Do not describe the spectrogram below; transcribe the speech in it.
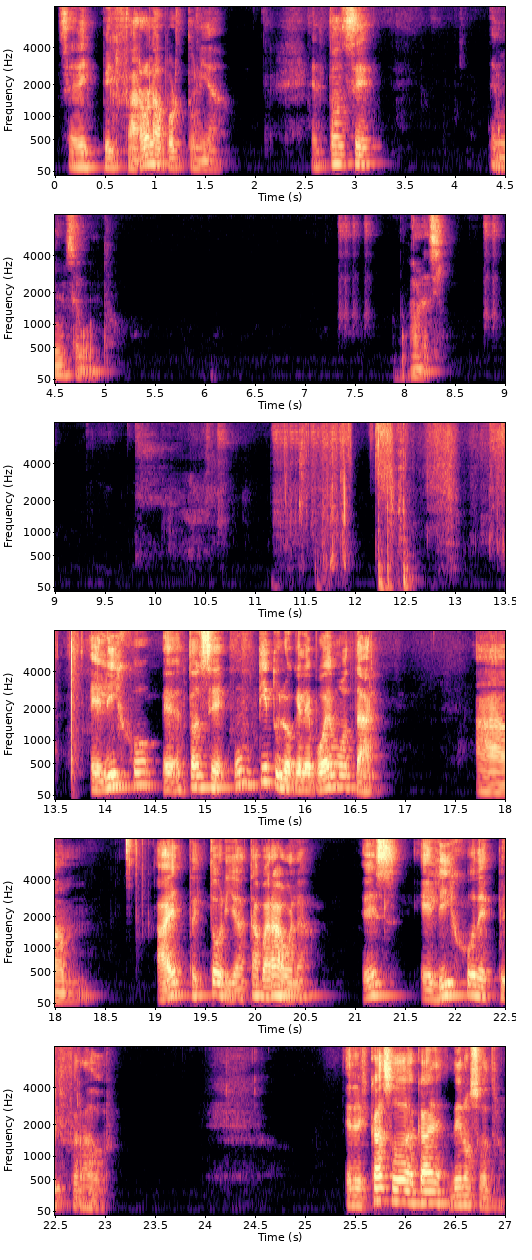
Se despilfarró la oportunidad. Entonces, en un segundo. Ahora sí. El hijo, eh, entonces, un título que le podemos dar a, a esta historia, a esta parábola, es el hijo despilfarrador. En el caso de acá de nosotros,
